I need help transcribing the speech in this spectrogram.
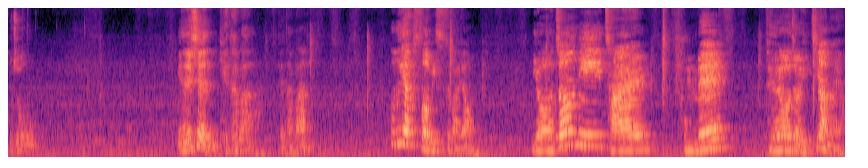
그죠? 이것은 게다가 게다가 의학 서비스가요 여전히 잘 분배되어져 있지 않아요.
